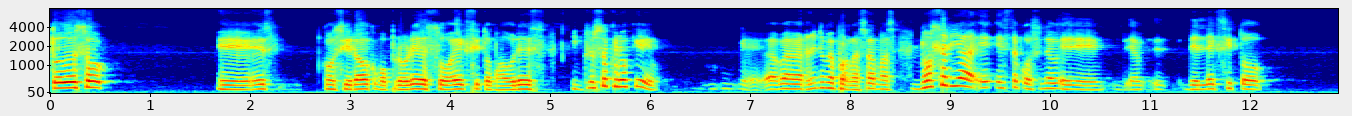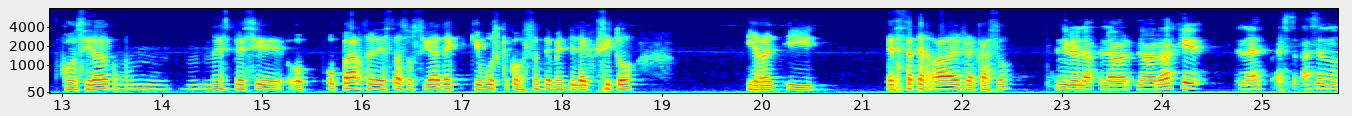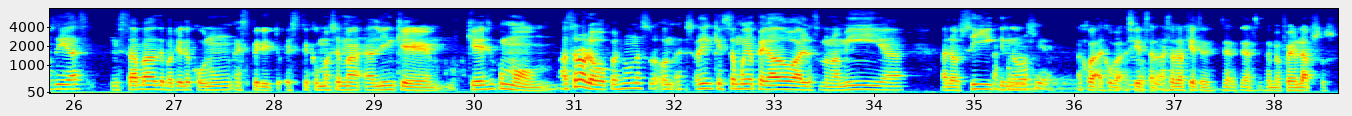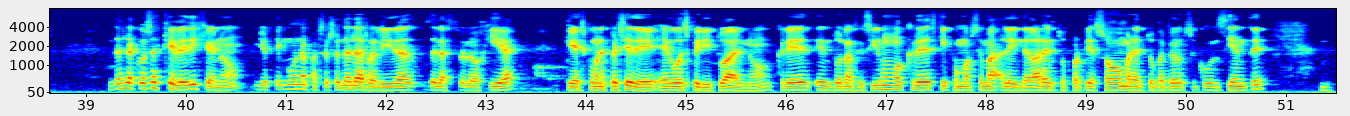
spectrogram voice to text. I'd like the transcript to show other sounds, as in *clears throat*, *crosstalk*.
todo eso eh, es considerado como progreso, éxito, madurez. Incluso creo que, eh, riéndome por las ramas, ¿no sería e- esta cuestión de- de- del éxito considerada como un- una especie o, o parte de esta sociedad de- que busca constantemente el éxito y, re- y está aterrada del fracaso? Mira, la, la, la verdad es que la hace unos días estaba debatiendo con un espíritu, este, ¿cómo se llama? Alguien que, que es como astrólogo, pues. Un alguien que está muy apegado a la astronomía, a los signos. Astrología. a a ju- sí, astrología, se- se me fue el lapsus. Entonces la cosa es que le dije, ¿no? Yo tengo una percepción de la realidad de la astrología que es como una especie de ego espiritual, ¿no? Crees en tu narcisismo, crees que, ¿cómo se llama? Al indagar en tu propia sombra, en tu propio subconsciente,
